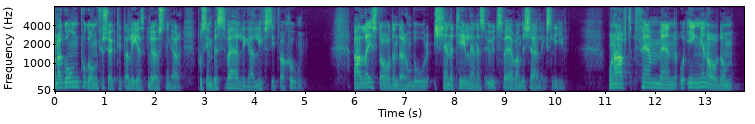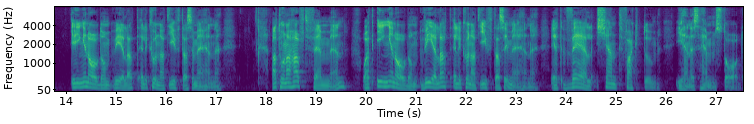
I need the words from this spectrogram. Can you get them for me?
Hon har gång på gång försökt hitta lösningar på sin besvärliga livssituation. Alla i staden där hon bor känner till hennes utsvävande kärleksliv. Hon har haft fem män och ingen av dem, ingen av dem velat eller kunnat gifta sig med henne. Att hon har haft fem män och att ingen av dem velat eller kunnat gifta sig med henne är ett välkänt faktum i hennes hemstad.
